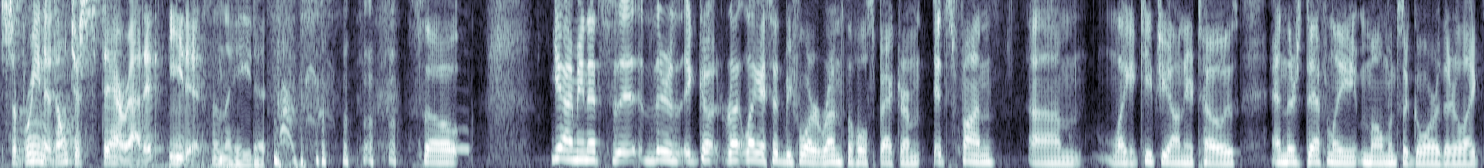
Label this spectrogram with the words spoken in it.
Sabrina, don't just stare at it, eat it. And they eat it. so yeah i mean it's uh, there's it go like i said before it runs the whole spectrum it's fun um like it keeps you on your toes and there's definitely moments of gore that are like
